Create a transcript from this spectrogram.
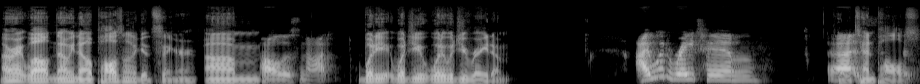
All right. Well, now we know Paul's not a good singer. Um, Paul is not. what do you? What do you? What would you rate him? I would rate him. Uh, ten Pauls.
